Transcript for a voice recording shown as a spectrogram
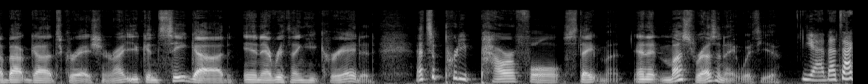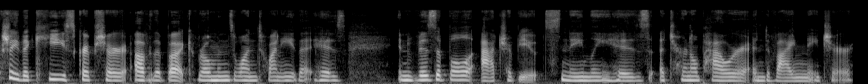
about God's creation, right? You can see God in everything he created. That's a pretty powerful statement, and it must resonate with you. Yeah, that's actually the key scripture of the book, Romans 1:20, that his invisible attributes, namely his eternal power and divine nature,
